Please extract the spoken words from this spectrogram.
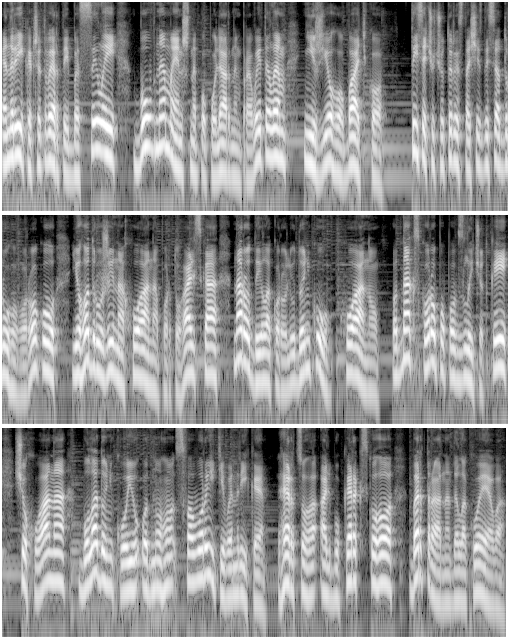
Енріке IV Безсилий був не менш непопулярним правителем, ніж його батько. 1462 року його дружина Хуана Португальська народила королю доньку Хуану. Однак скоро поповзли чутки, що Хуана була донькою одного з фаворитів Енріке, герцога Альбукеркського Бертрана де Лакуева.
